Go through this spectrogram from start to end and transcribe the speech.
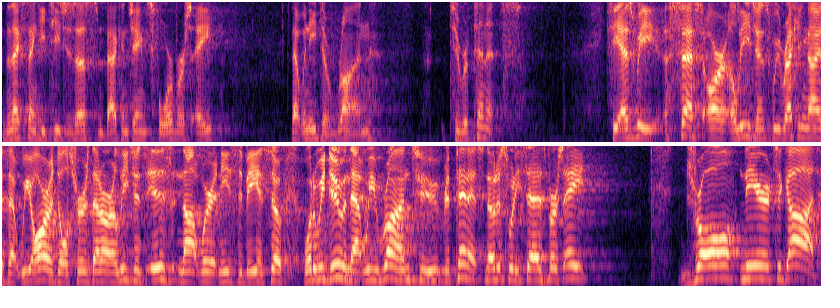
The next thing he teaches us, back in James 4, verse 8, that we need to run to repentance. See, as we assess our allegiance, we recognize that we are adulterers, that our allegiance is not where it needs to be. And so, what do we do in that? We run to repentance. Notice what he says, verse 8 Draw near to God,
